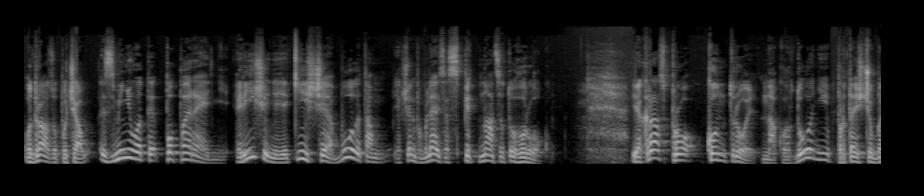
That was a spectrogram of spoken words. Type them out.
одразу почав змінювати попередні рішення, які ще були там, якщо не помиляюся, з 2015 року. Якраз про контроль на кордоні, про те, щоб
